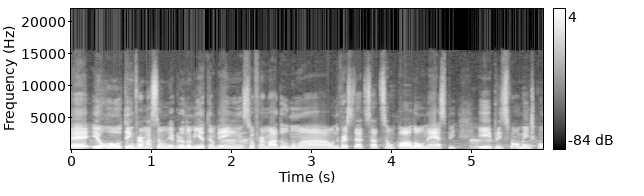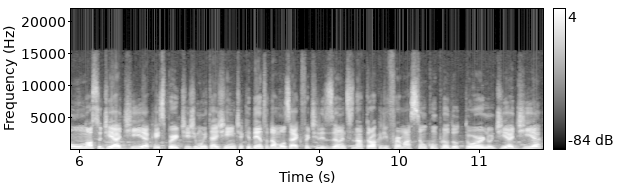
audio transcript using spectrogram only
É, eu tenho formação em agronomia também, uhum. sou formado numa Universidade do Estado de São Paulo, a Unesp, uhum. e principalmente com o nosso dia a dia, com a expertise de muita gente aqui dentro da Mosaic Fertilizantes, na troca de informação com o produtor, no dia a dia,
